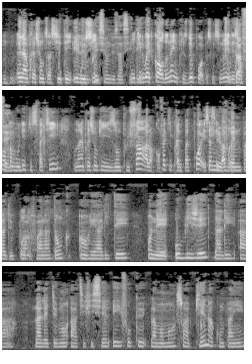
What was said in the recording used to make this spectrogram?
Mhm. Et l'impression de satiété Et l'impression de satiété. Mais qui doit être coordonnée à une prise de poids parce que sinon il y a des enfants comme vous dites qui se fatiguent. On a l'impression qu'ils ont plus faim alors qu'en fait ils prennent pas de poids et ça c'est pas bon. Ils ne prennent pas de poids. Mhm. Voilà. Donc en réalité on est obligé d'aller à l'allaitement artificiel et il faut que la maman soit bien accompagnée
